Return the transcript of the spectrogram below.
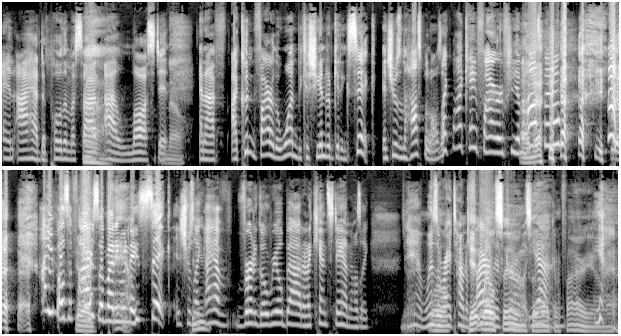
And I had to pull them aside. Ah. I lost it. No. And I I couldn't fire the one because she ended up getting sick and she was in the hospital. I was like, "Well, I can't fire if she's in the hospital." How you supposed to You're fire like, somebody when "Damn." they sick? And she was like, I have vertigo real bad and I can't stand. I was like, damn, when's the right time to get fire well this soon girl? so yeah. I can fire you. Yeah.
